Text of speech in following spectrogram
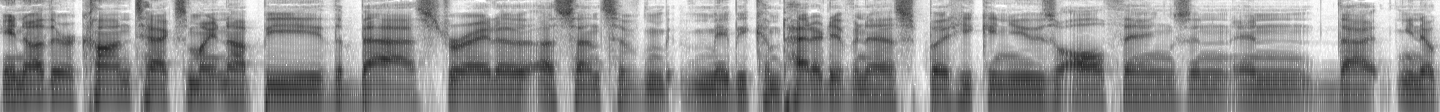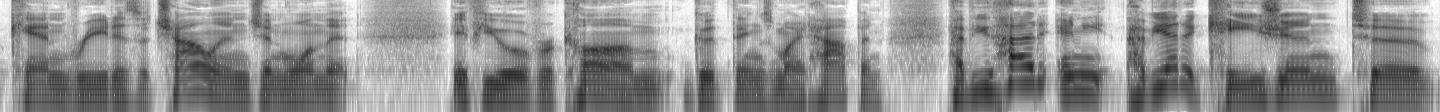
in other contexts might not be the best, right? A, a, sense of maybe competitiveness, but he can use all things, and, and that you know can read as a challenge and one that, if you overcome, good things might happen. Have you had any? Have you had occasion to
